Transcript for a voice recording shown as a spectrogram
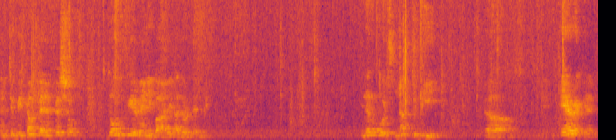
and to become beneficial? Don't fear anybody other than me. In other words, not to be uh, arrogant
